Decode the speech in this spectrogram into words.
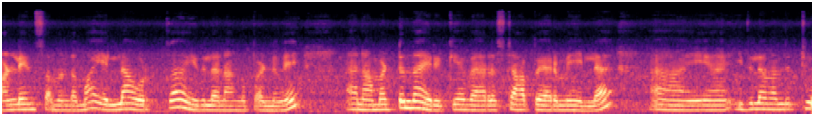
ஆன்லைன் சம்மந்தமாக எல்லா ஒர்க்கும் இதில் நாங்கள் பண்ணுவேன். நான் மட்டும்தான் இருக்கேன். வேறு ஸ்டாஃப் யாருமே இல்லை. இதில் வந்துட்டு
